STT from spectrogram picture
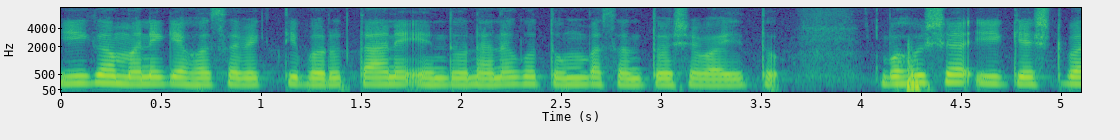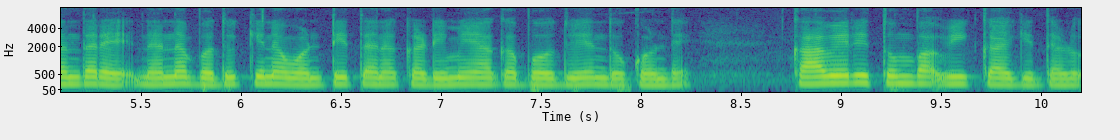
ಈಗ ಮನೆಗೆ ಹೊಸ ವ್ಯಕ್ತಿ ಬರುತ್ತಾನೆ ಎಂದು ನನಗೂ ತುಂಬ ಸಂತೋಷವಾಯಿತು. ಬಹುಶಃ ಈ ಗೆಸ್ಟ್ ಬಂದರೆ ನನ್ನ ಬದುಕಿನ ಒಂಟಿತನ ಕಡಿಮೆಯಾಗಬಹುದು ಎಂದುಕೊಂಡೆ. ಕಾವೇರಿ ತುಂಬ ವೀಕ್ ಆಗಿದ್ದಳು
